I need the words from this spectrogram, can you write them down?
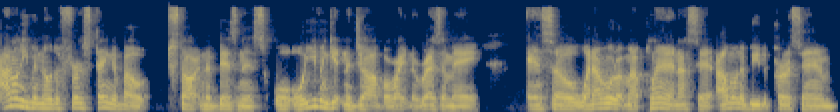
I don't even know the first thing about starting a business or, or even getting a job or writing a resume. And so when I wrote up my plan, I said, I want to be the person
